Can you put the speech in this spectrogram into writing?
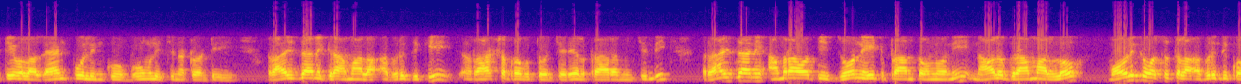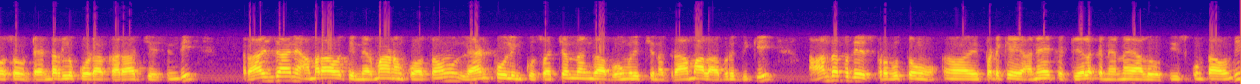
ఇటీవల ల్యాండ్ పూలింగ్కు భూములు ఇచ్చినటువంటి రాజధాని గ్రామాల అభివృద్ధికి రాష్ట్ర ప్రభుత్వం చర్యలు ప్రారంభించింది. రాజధాని అమరావతి జోన్ ఎయిట్ ప్రాంతంలోని నాలుగు గ్రామాల్లో మౌలిక వసతుల అభివృద్ధి కోసం టెండర్లు కూడా ఖరారు చేసింది. రాజధాని అమరావతి నిర్మాణం కోసం ల్యాండ్ పూలింగ్కు స్వచ్ఛందంగా భూములు ఇచ్చిన గ్రామాల అభివృద్ధికి ఆంధ్రప్రదేశ్ ప్రభుత్వం ఇప్పటికే అనేక కీలక నిర్ణయాలు తీసుకుంటా ఉంది.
